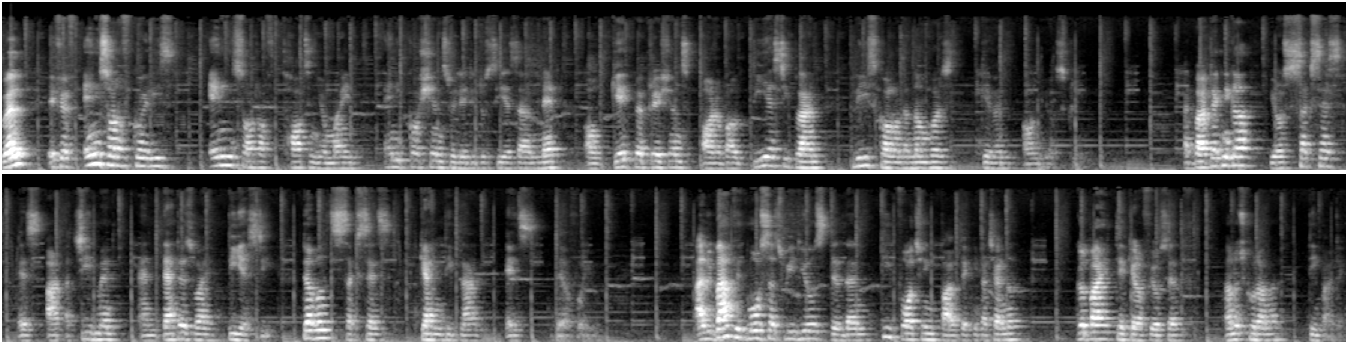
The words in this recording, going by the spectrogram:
Well, if you have any sort of queries, any sort of thoughts in your mind, any questions related to CSIR net or gate preparations or about DSG plan, please call on the numbers given on your screen. At Biotecnika, your success is our achievement and that is why DSG, Double Success Guarantee Plan is there for you. I'll be back with more such videos. Till then, keep watching Biotecnika channel. Goodbye, take care of yourself. Anuj Khurana, Team Biotecnika.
